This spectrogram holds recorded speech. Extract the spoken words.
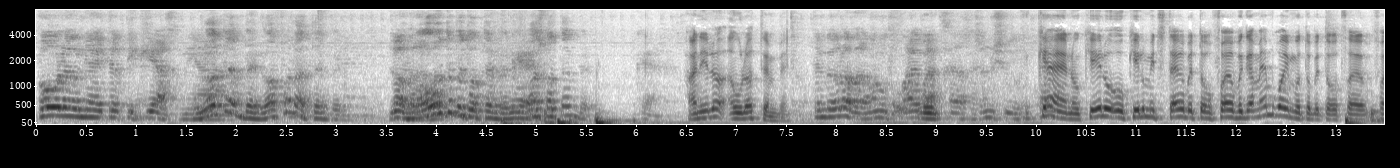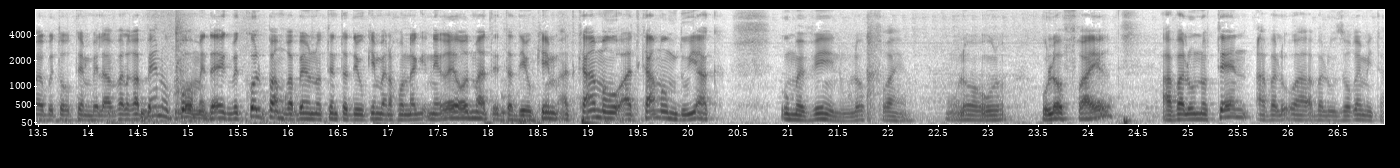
פה אולי הוא נהיה יותר פיקח מה... הוא לא טמבל, הוא אף פעם לא טמבל. לא, אבל- ראו אותו בתור טמבל, הוא כן. ממש לא טמבל. כן. אני לא, הוא לא טמבל. טמבל לא, אבל אמרנו פראייר בהתחלה, חשבנו שהוא... כן, הוא כאילו, הוא כאילו מצטער בתור פראייר, וגם הם רואים אותו בתור פראייר, פראייר בתור טמבל, אבל רבנו פה מדייק, וכל פעם רבנו נותן את הדיוקים, ואנחנו נראה עוד מעט את הדיוקים, עד כמה הוא, עד כמה הוא מדויק. הוא מבין, הוא לא פראייר. הוא לא, הוא, לא- פראייר, אבל הוא נותן, אבל הוא, אבל הוא זורם איתם.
